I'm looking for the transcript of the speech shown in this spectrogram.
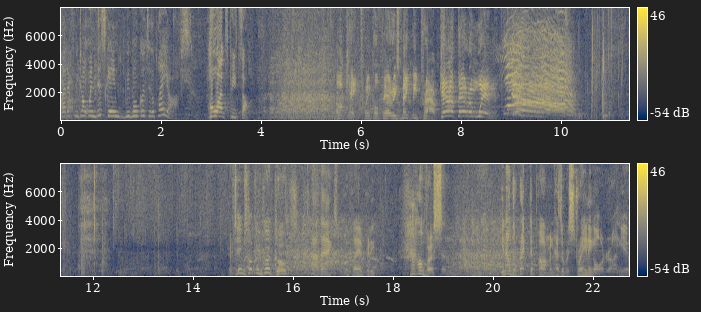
But if we don't win this game, we won't go to the playoffs. Who wants pizza? Okay, Twinkle Fairies, make me proud. Get out there and win! Your team's looking good, Coach. Oh, thanks. We've been playing pretty. Halverson. You know, the rec department has a restraining order on you.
